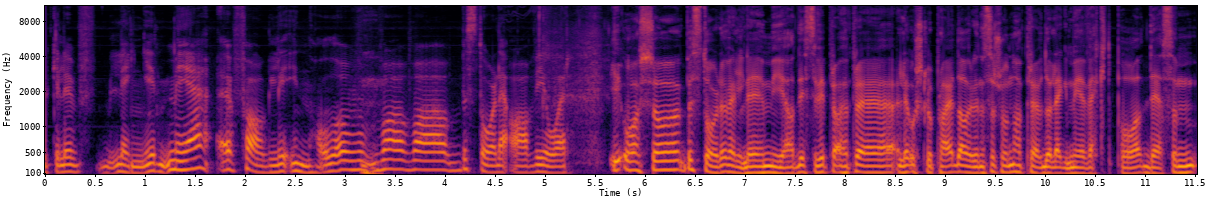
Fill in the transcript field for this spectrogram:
uke eller lenger med eh, faglig innhold. Og Mm. hva, hva består det av i år? I år så består det veldig mye av disse. Vi prøv, prøv- eller Oslo Pride, organisasjonen, har prøvd å legge mye vekt på det som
